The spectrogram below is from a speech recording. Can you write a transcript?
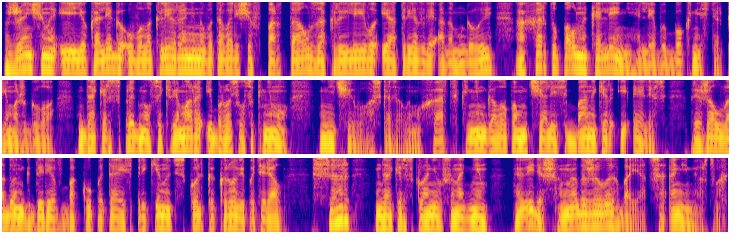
Женщина и ее коллега уволокли раненого товарища в портал, закрыли его и отрезали от мглы, а Харт упал на колени, левый бок нестерпимо жгло. Дакер спрыгнул с Эквимара и бросился к нему. «Ничего», — сказал ему Харт, к ним галопом мчались Банекер и Элис. Прижал ладонь к дыре в боку, пытаясь прикинуть, сколько крови потерял. «Сэр?» — Дакер склонился над ним. «Видишь, надо живых бояться, а не мертвых.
